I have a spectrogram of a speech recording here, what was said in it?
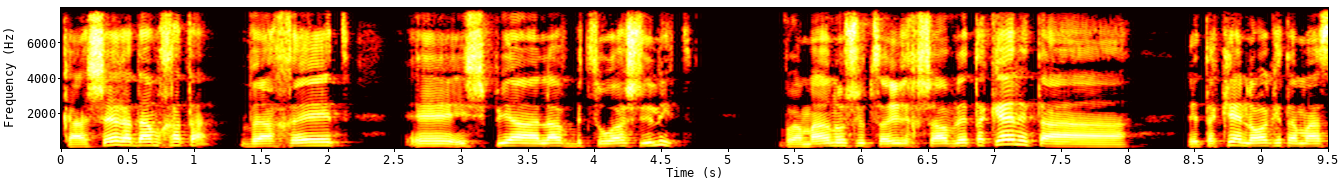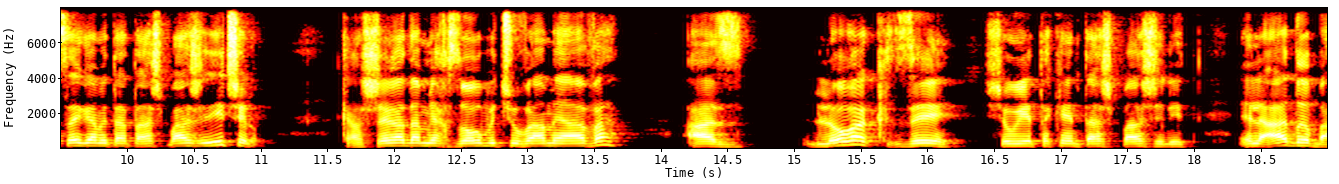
כאשר אדם חטא והחטא אה, השפיע עליו בצורה שלילית, ואמרנו שהוא צריך עכשיו לתקן את ה... לתקן לא רק את המעשה, גם את ההשפעה השלילית שלו. כאשר אדם יחזור בתשובה מאהבה, אז לא רק זה שהוא יתקן את ההשפעה השלילית, אלא אדרבה,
